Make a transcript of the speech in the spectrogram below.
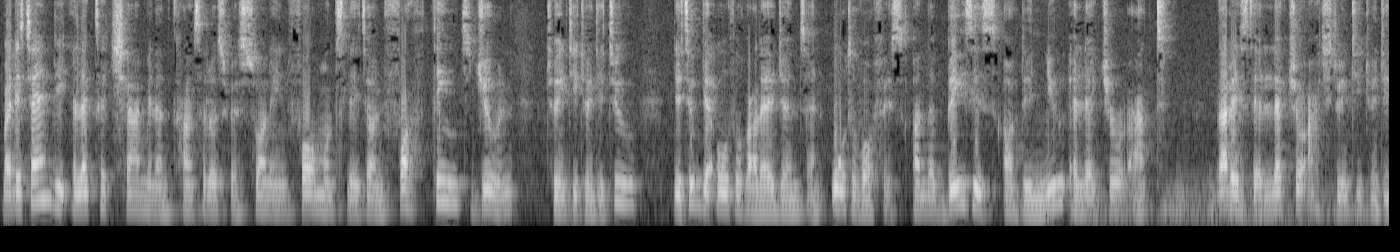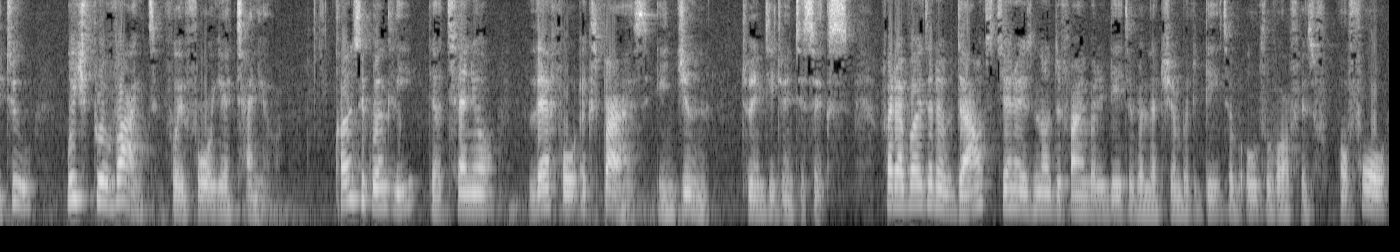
By the time the elected chairman and councillors were sworn in four months later on 14th June 2022, they took their oath of allegiance and oath of office on the basis of the new Electoral Act, that is the Electoral Act 2022, which provides for a four-year tenure. Consequently, their tenure therefore expires in June 2026. For the avoidance of doubt, tenure is not defined by the date of election but the date of oath of office or for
